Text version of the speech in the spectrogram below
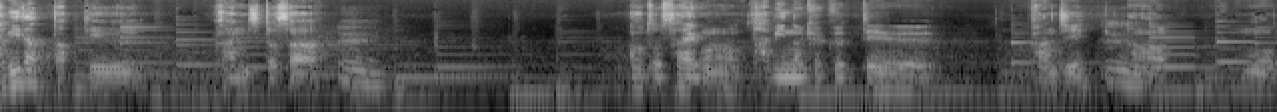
旅だったっていう感じとさ、うん。あと最後の旅の曲っていう感じ、うんあの、もう、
